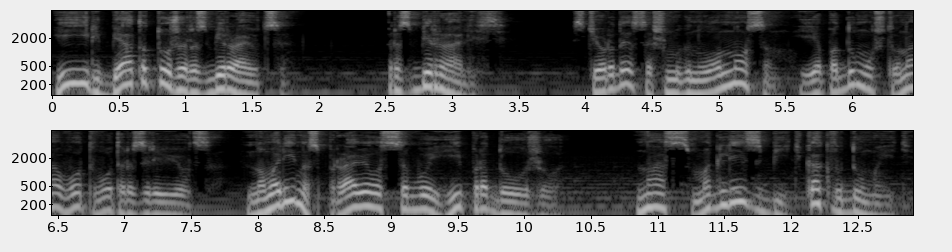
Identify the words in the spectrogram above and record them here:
и ребята тоже разбираются. Разбирались. Стюардесса шмыгнула носом, и я подумал, что она вот-вот разревется. Но Марина справилась с собой и продолжила. «Нас могли сбить, как вы думаете?»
